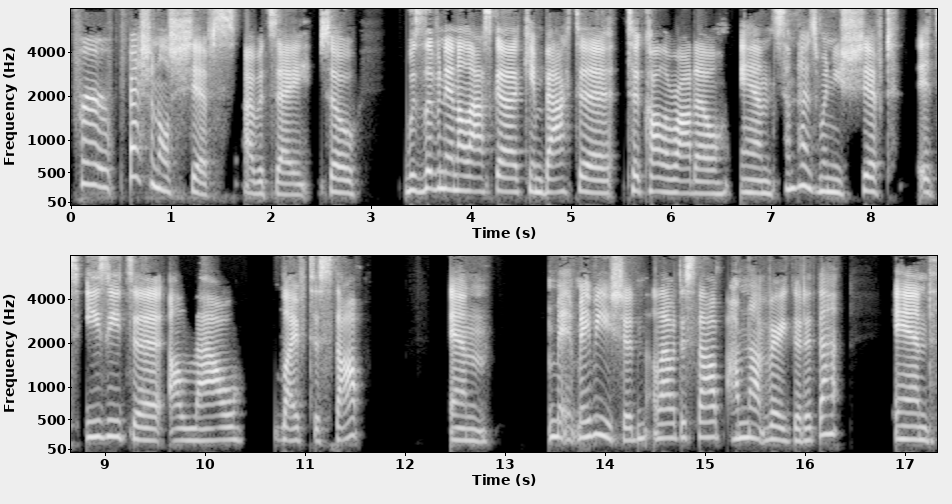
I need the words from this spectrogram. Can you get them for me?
professional shifts, I would say. So, was living in Alaska, came back to to Colorado, and sometimes when you shift, it's easy to allow life to stop and maybe you should allow it to stop. I'm not very good at that. And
